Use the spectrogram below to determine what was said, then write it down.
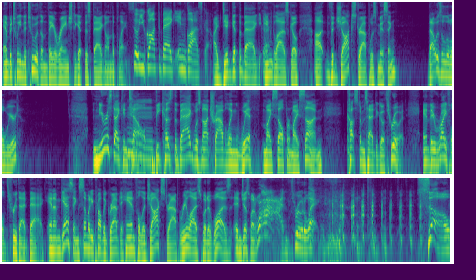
and between the two of them, they arranged to get this bag on the plane. So you got the bag in Glasgow. I did get the bag in Glasgow. Uh, the jock strap was missing. That was a little weird. Nearest I can tell, because the bag was not traveling with myself or my son, customs had to go through it. And they rifled through that bag. And I'm guessing somebody probably grabbed a handful of jock strap, realized what it was, and just went, wah, and threw it away. so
